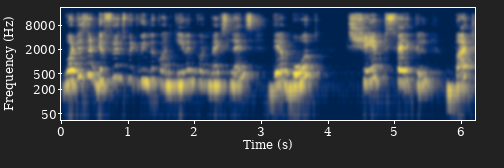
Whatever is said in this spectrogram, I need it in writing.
what is the difference between the concave and convex lens? They are both shaped spherical but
